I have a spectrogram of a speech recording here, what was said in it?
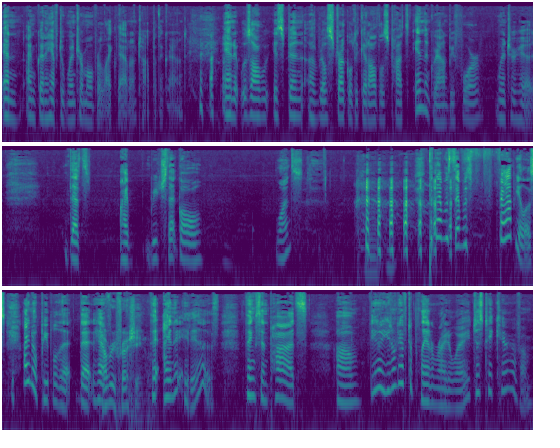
and I'm going to have to winter them over like that on top of the ground. and it was all, it's been a real struggle to get all those pots in the ground before winter hit. That's, I reached that goal once. but that was that was fabulous. I know people that that have How refreshing. Th- I know it is things in pots. Um, you know, you don't have to plant them right away. Just take care of them.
